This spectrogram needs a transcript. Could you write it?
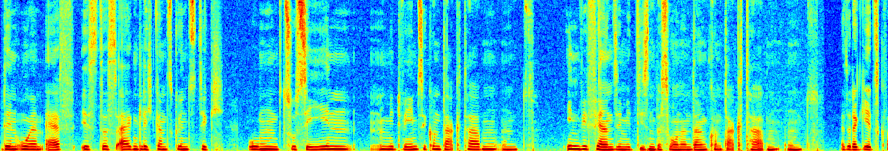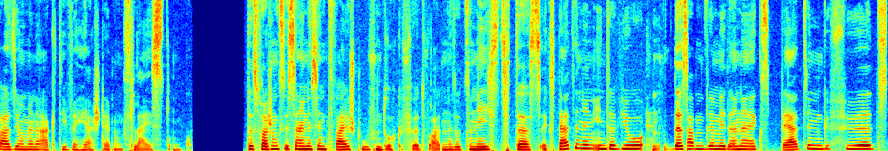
den UMF ist das eigentlich ganz günstig, um zu sehen, mit wem sie Kontakt haben und inwiefern sie mit diesen Personen dann Kontakt haben. Und also da geht es quasi um eine aktive Herstellungsleistung. Das Forschungsdesign ist in zwei Stufen durchgeführt worden. Also zunächst das Expertinneninterview. Das haben wir mit einer Expertin geführt,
